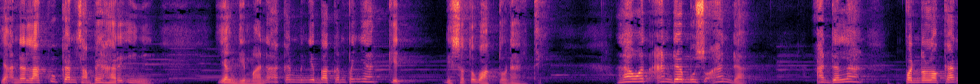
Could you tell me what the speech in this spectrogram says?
Yang Anda lakukan sampai hari ini. Yang di mana akan menyebabkan penyakit di suatu waktu nanti. Lawan Anda, musuh Anda adalah penolakan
